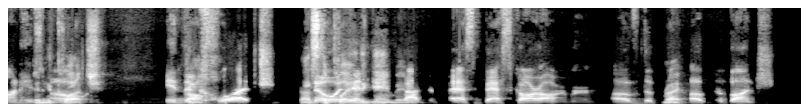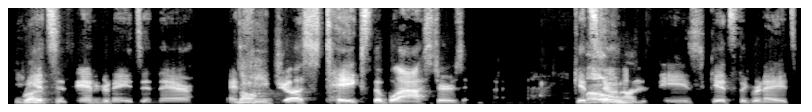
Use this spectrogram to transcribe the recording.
on his in the own, clutch. In the oh, clutch, that's the play of the game, baby. Got the best Beskar armor of the right. of the bunch he right. gets his hand grenades in there, and oh. he just takes the blasters, gets oh. down on his knees, gets the grenades.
